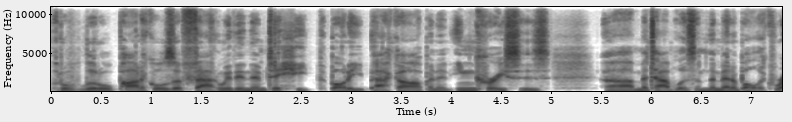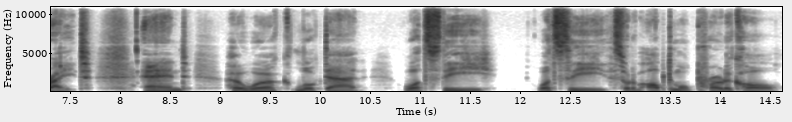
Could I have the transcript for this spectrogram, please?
little little particles of fat within them to heat the body back up and it increases uh, metabolism the metabolic rate. And her work looked at what's the what's the sort of optimal protocol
